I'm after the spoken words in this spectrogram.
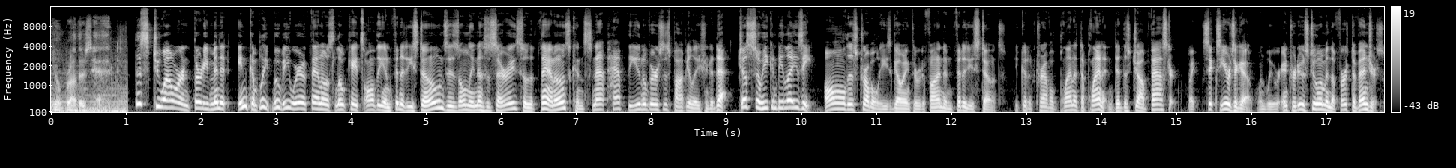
your brother's head. This 2 hour and 30 minute incomplete movie where Thanos locates all the Infinity Stones is only necessary so that Thanos can snap half the universe's population to death, just so he can be lazy. All this trouble he's going through to find Infinity Stones. He could have traveled planet to planet and did this job faster, like six years ago when we were introduced to him in the first Avengers.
